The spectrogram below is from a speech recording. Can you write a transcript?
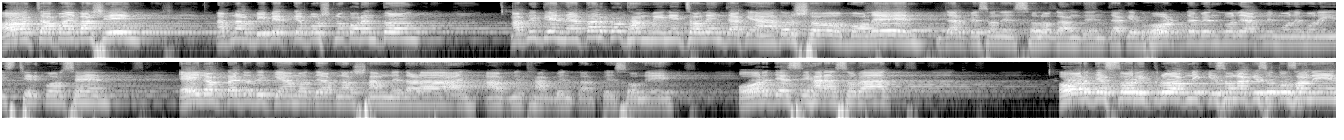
অচাপাইবাসী আপনার বিবেককে প্রশ্ন করেন তো আপনি যে নেতার কথা মেনে চলেন, যাকে আদর্শ বলেন, যার পেছনে স্লোগান দেন, যাকে ভোট দেবেন বলে আপনি মনে মনে স্থির করছেন, এই লোকটা যদি কেয়ামতে আপনার সামনে দাঁড়ায়, আপনি থাকবেন তার পেছনে। ওর যে চেহারা সোরাত, ওর যে চরিত্র, আপনি কিছু না কিছু তো জানেন।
